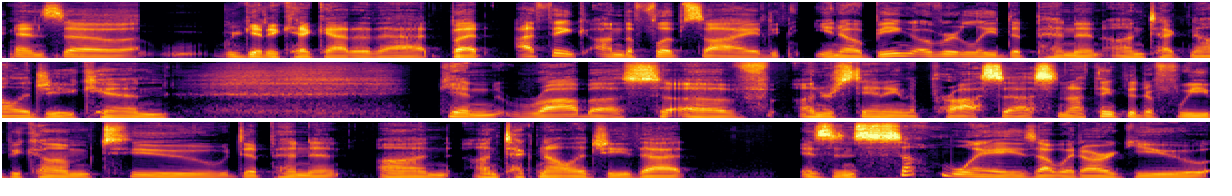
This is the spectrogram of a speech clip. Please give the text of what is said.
and so we get a kick out of that. But I think on the flip side, you know, being overly dependent on technology can can rob us of understanding the process. And I think that if we become too dependent on on technology, that is in some ways, I would argue,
